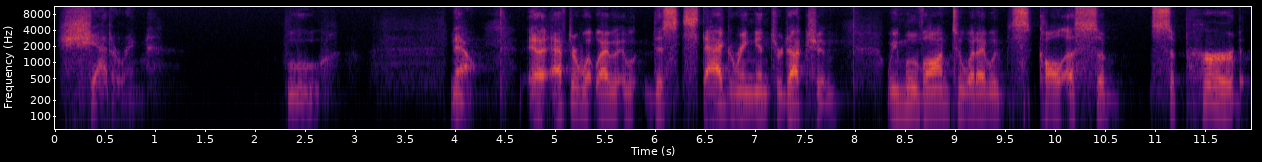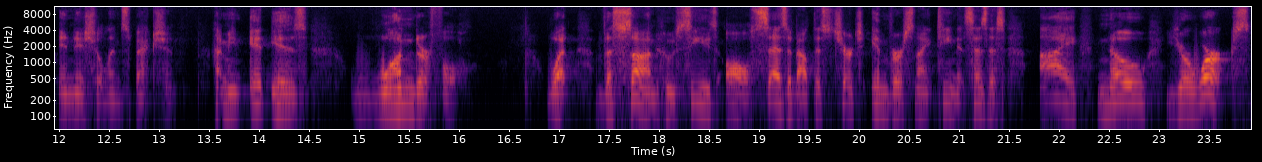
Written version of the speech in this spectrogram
shattering. Ooh. Now, after what I, this staggering introduction, we move on to what I would call a sub, superb initial inspection. I mean, it is wonderful what the Son who sees all says about this church in verse 19. It says this I know your works.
